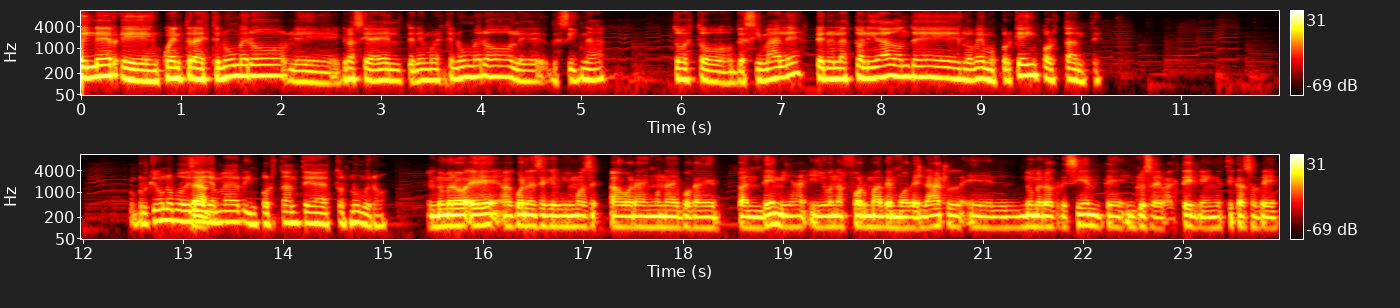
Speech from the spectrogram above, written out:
Euler eh, encuentra este número, le- gracias a él tenemos este número, le designa todos estos decimales, pero en la actualidad ¿dónde lo vemos? ¿Por qué es importante? ¿O ¿Por qué uno podría O sea, llamar importante a estos números? El número E, acuérdense que vivimos ahora en una época de pandemia y una forma de modelar el número creciente, incluso de bacterias, en este caso de,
